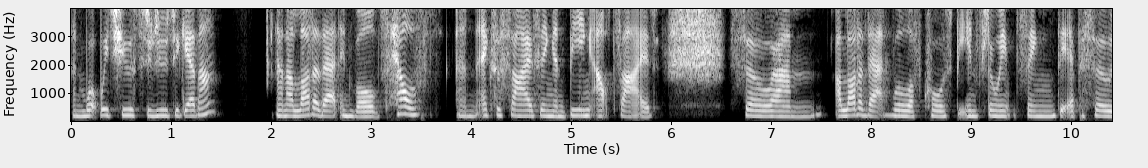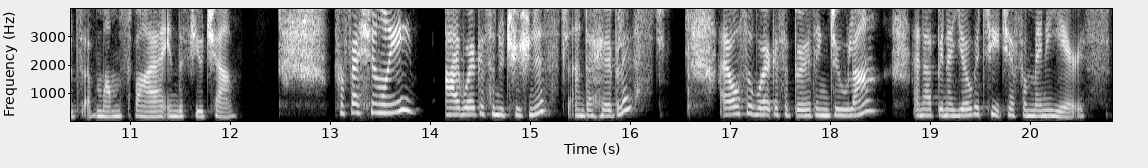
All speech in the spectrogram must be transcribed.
and what we choose to do together. And a lot of that involves health and exercising and being outside. So, um, a lot of that will, of course, be influencing the episodes of Mumspire in the future. Professionally, I work as a nutritionist and a herbalist. I also work as a birthing doula, and I've been a yoga teacher for many years.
